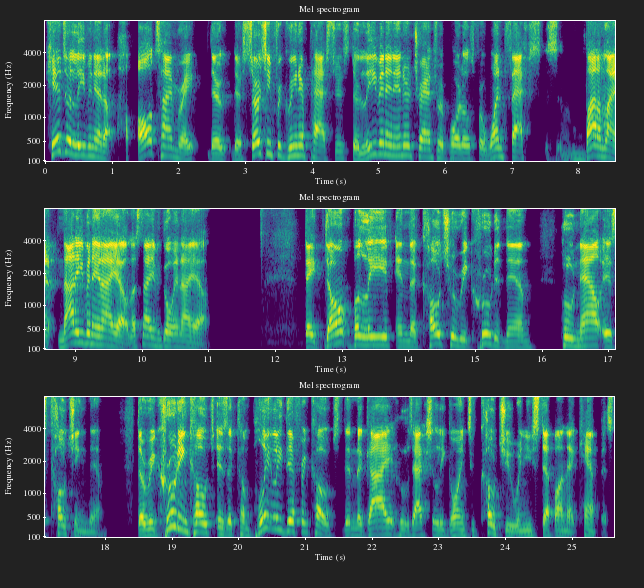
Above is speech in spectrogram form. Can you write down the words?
Kids are leaving at an all time rate. They're, they're searching for greener pastures. They're leaving in inter transfer portals for one fact. Bottom line, not even NIL. Let's not even go NIL. They don't believe in the coach who recruited them, who now is coaching them. The recruiting coach is a completely different coach than the guy who's actually going to coach you when you step on that campus.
